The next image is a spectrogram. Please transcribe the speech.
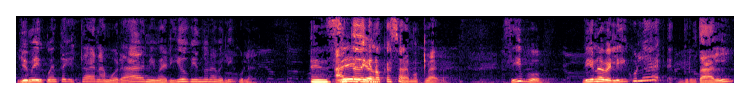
Yo me di cuenta que estaba enamorada de mi marido viendo una película. ¿En Antes de serio? que nos casáramos, claro. Sí, pues. Vi una película brutal.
